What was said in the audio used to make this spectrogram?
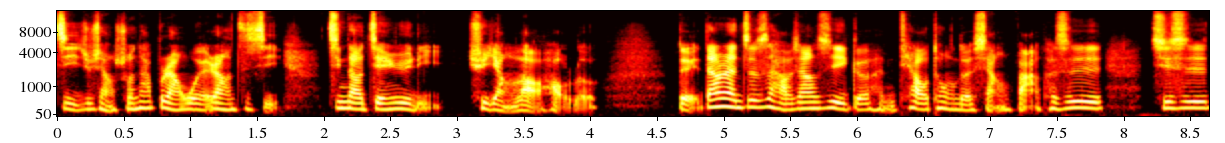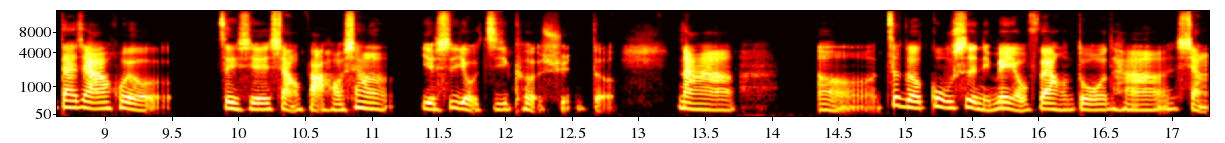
计，就想说，那不然我也让自己进到监狱里去养老好了。对，当然这是好像是一个很跳痛的想法，可是其实大家会有这些想法，好像。也是有迹可循的。那呃，这个故事里面有非常多他想，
